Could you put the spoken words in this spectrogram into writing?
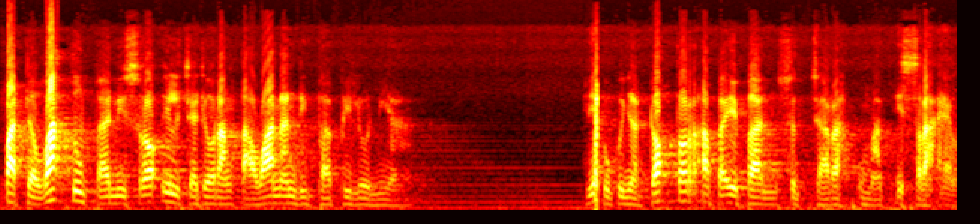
pada waktu Bani Israel jadi orang tawanan di Babilonia. Dia bukunya Dr. Aba Iban Sejarah Umat Israel.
